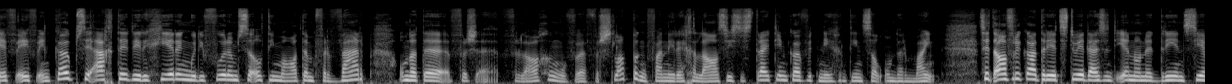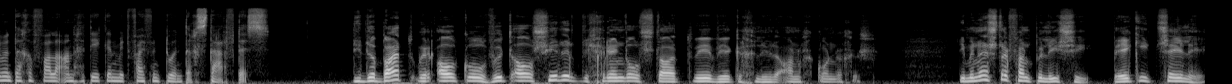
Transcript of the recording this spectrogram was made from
EFF en COPE sê egter die regering moet die forum se ultimatum verwerp omdat 'n vers, verlaging of 'n verslapping van die regulasies die stryd teen COVID-19 sal ondermyn. Suid-Afrika het reeds 2173 gevalle aangeteken met 25 sterftes. Die debat oor alkohol woed al sedert die Grendelstaat 2 weke gelede aangekondig is. Die minister van polisie, Bekkie Cele,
